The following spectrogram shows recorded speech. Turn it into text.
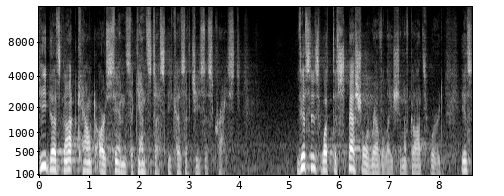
He does not count our sins against us because of Jesus Christ. This is what the special revelation of God's Word is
